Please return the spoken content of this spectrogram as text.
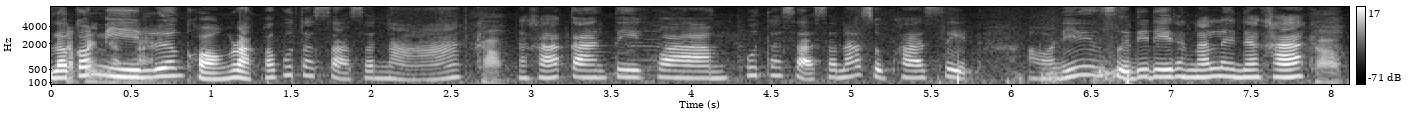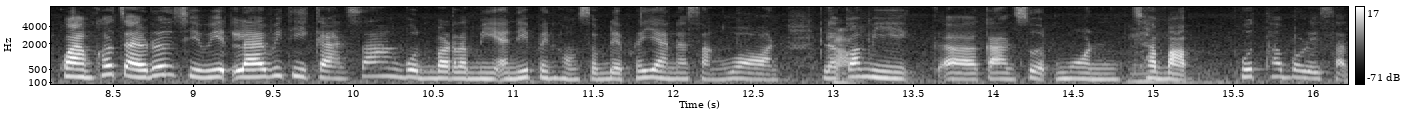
แล้วก็จะเป็นมียังไง เรื่องของหลักพระพุทธศาสนาครับ นะคะ การตีความพุทธศาสนาสุภาษิตอ๋อนี่หนังสือดีๆ ทั้งนั้นเลยนะคะ ครับความเข้าใจเรื่องชีวิตและวิธีการสร้างบุญบารมี อันนี้เป็นของสมเด็จพระยาณสังวร แล้วก็มีเอ่อการสวดมนต์อืมฉบับ พุทธบริษัท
